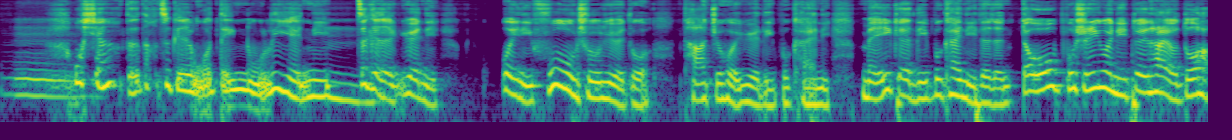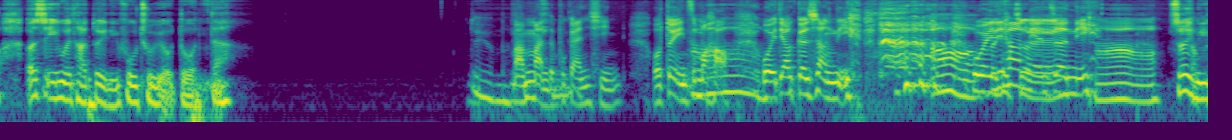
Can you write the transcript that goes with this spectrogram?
嗯，我想要得到这个人，我得努力耶。你、嗯、这个人越你为你付出越多，他就会越离不开你。每一个离不开你的人都不是因为你对他有多好，而是因为他对你付出有多大。对，满满的不甘心。我对你这么好，哦、我一定要跟上你，哦、我一定要黏着你。哦、所以你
